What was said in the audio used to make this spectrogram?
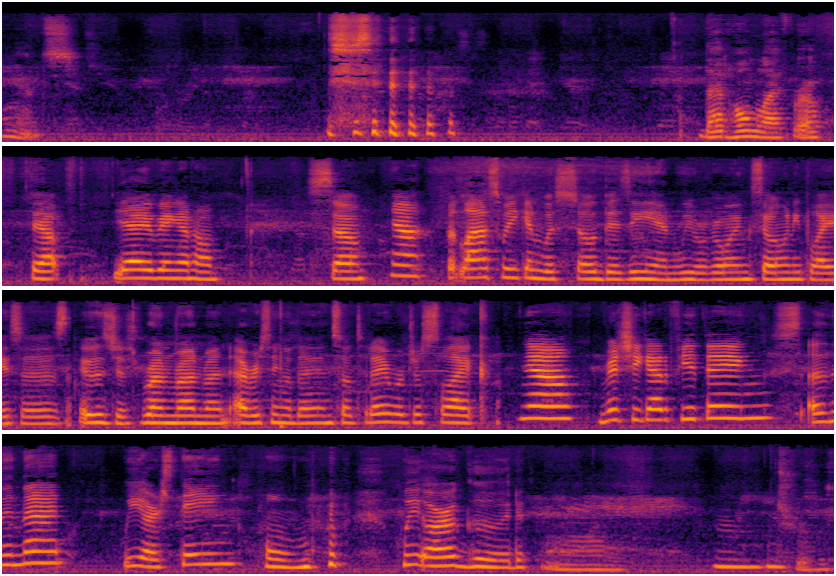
pants. That home life, bro. Yep. Yay, being at home. So, yeah, but last weekend was so busy and we were going so many places. It was just run, run, run every single day. And so today we're just like, yeah, Richie got a few things. Other than that, we are staying home. we are good. Mhm. Truth. Truth.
